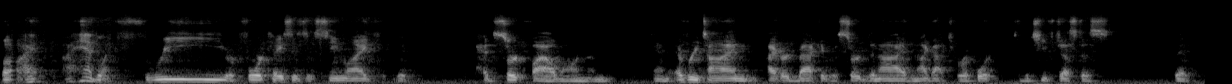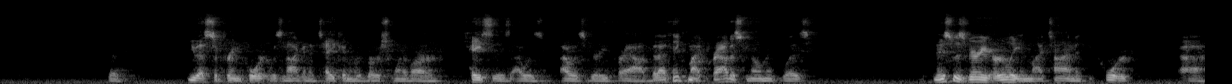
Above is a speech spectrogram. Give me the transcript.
well, I, I had like three or four cases it seemed like that had cert filed on them. And every time I heard back it was cert denied, and I got to report to the Chief Justice that the U.S. Supreme Court was not going to take and reverse one of our cases, I was I was very proud. But I think my proudest moment was this was very early in my time at the court. Uh,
